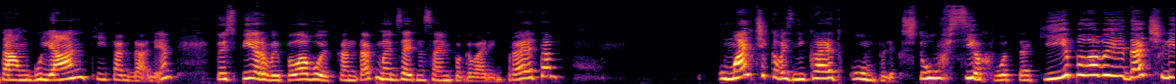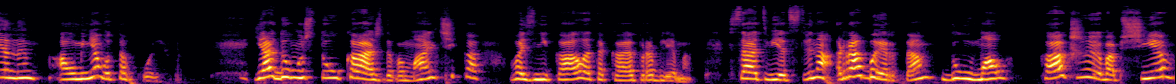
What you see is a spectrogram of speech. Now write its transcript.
там гулянки и так далее. То есть первый половой контакт, мы обязательно с вами поговорим про это. У мальчика возникает комплекс, что у всех вот такие половые, да, члены, а у меня вот такой. Я думаю, что у каждого мальчика возникала такая проблема. Соответственно, Роберто думал, как же вообще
